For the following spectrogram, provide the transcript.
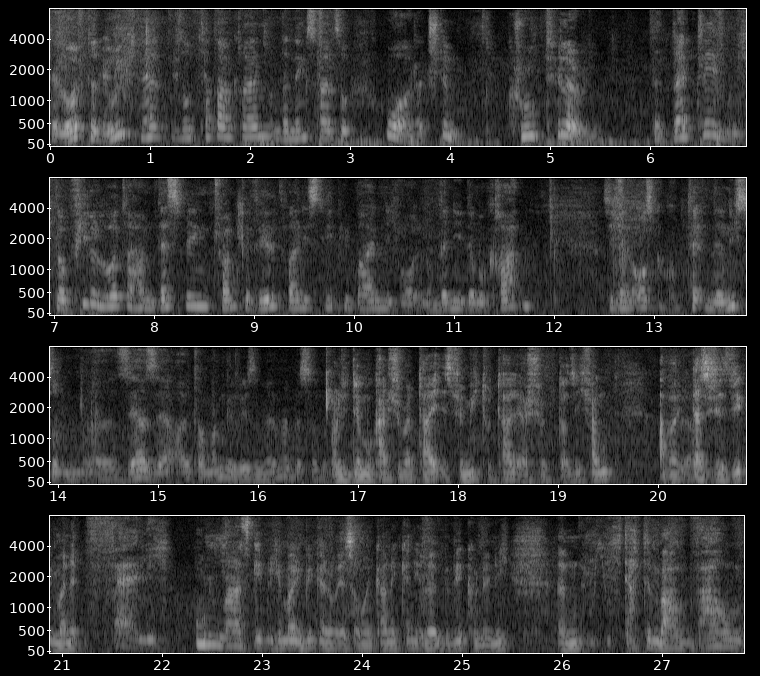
Der läuft da Okay. durch, ne, so Tatak rein und dann denkst du halt so, oh, das stimmt. Crooked Hillary. Das bleibt kleben. Und ich glaube, viele Leute haben deswegen Trump gewählt, weil die Sleepy Biden nicht wollten. Und wenn die Demokraten sich einen ausgeguckt hätten, der nicht so ein äh, sehr, sehr alter Mann gewesen wäre, wäre besser Aber gewesen. die Demokratische Partei ist für mich total erschöpft. Also ich fand, aber Ja. das ist jetzt wirklich meine völlig unmaßgebliche Meinung. Ich bin kein US-Amerikaner, ich kenne ihre Beweggründe nicht. Ähm, ich dachte mal, warum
